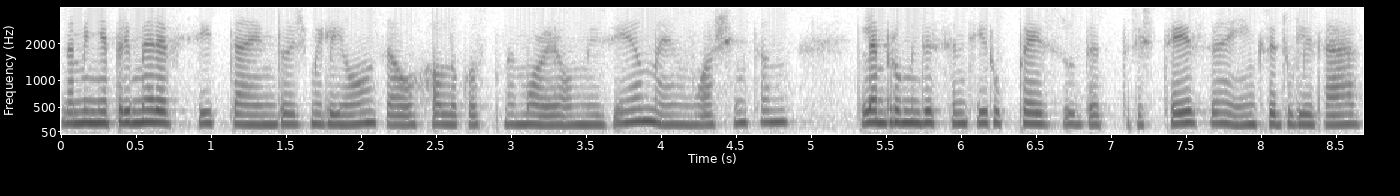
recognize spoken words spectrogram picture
Na minha primeira visita em 2011 ao Holocaust Memorial Museum em Washington, lembro-me de sentir o peso da tristeza e incredulidade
